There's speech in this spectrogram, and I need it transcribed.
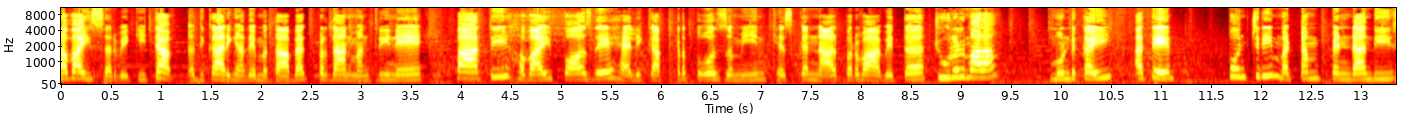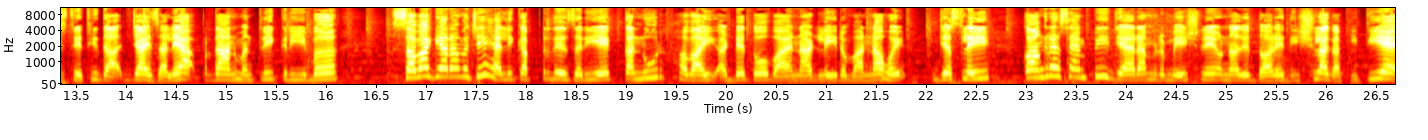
ਹਵਾਈ ਸਰਵੇ ਕੀਤਾ। ਅਧਿਕਾਰੀਆਂ ਦੇ ਮੁਤਾਬਕ ਪ੍ਰਧਾਨ ਮੰਤਰੀ ਨੇ ਭਾਰਤੀ ਹਵਾਈ ਫੌਜ ਦੇ ਹੈਲੀਕਾਪਟਰ ਤੋਂ ਜ਼ਮੀਨ ਖਿਸਕਣ ਨਾਲ ਪ੍ਰਭਾਵਿਤ ਚੂਰਲਮਾਲਾ ਮੁੰਡਕਈ ਅਤੇ ਪੁੰਚਰੀ ਮੱਟਮ ਪਿੰਡਾਂ ਦੀ ਸਥਿਤੀ ਦਾ ਜਾਇਜ਼ਾ ਲਿਆ ਪ੍ਰਧਾਨ ਮੰਤਰੀ ਕਰੀਬ ਸਵਾ 11 ਵਜੇ ਹੈਲੀਕਾਪਟਰ ਦੇ ਜ਼ਰੀਏ ਕਨੂਰ ਹਵਾਈ ਅੱਡੇ ਤੋਂ ਵਾਇਨਾਡ ਲਈ ਰਵਾਨਾ ਹੋਏ ਜਿਸ ਲਈ ਕਾਂਗਰਸ ਐਮਪੀ ਜੈਰਾਮ ਰਮੇਸ਼ ਨੇ ਉਹਨਾਂ ਦੇ ਦੌਰੇ ਦੀ ਸ਼ਲਾਘਾ ਕੀਤੀ ਹੈ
